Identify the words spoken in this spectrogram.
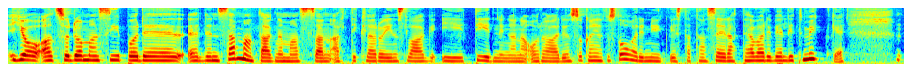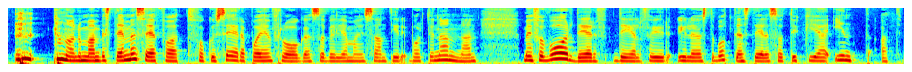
Ja, alltså då man ser på det, den sammantagna massan artiklar och inslag i tidningarna och radion så kan jag förstå Harry Nyqvist att han säger att det har varit väldigt mycket och då man bestämmer sig för att fokusera på en fråga så väljer man ju samtidigt bort en annan. Men för vår del, del för Yle Österbottens del, så tycker jag inte att,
